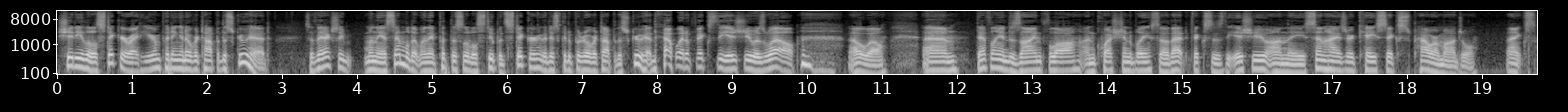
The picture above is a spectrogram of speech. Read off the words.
shitty little sticker right here and putting it over top of the screw head. So they actually, when they assembled it, when they put this little stupid sticker, they just could have put it over top of the screw head. That would have fixed the issue as well. oh well. Um, Definitely a design flaw, unquestionably, so that fixes the issue on the Sennheiser K6 power module. Thanks.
